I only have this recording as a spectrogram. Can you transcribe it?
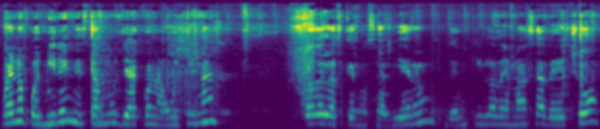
Bueno, pues miren, estamos ya con la última. Todas las que nos salieron de un kilo de masa. De hecho,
